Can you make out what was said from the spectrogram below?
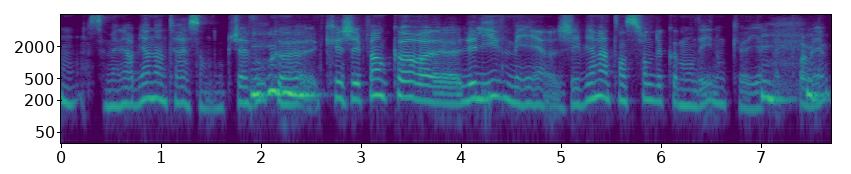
Mmh, ça m'a l'air bien intéressant. Donc, j'avoue que, que j'ai pas encore euh, le livre, mais euh, j'ai bien l'intention de le commander, donc il n'y a pas de problème.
